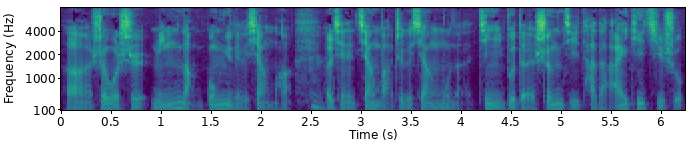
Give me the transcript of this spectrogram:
呃首尔市明朗公寓的一个项目哈。而且呢将把这个项目呢进一步的升级它的 IT 技术。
